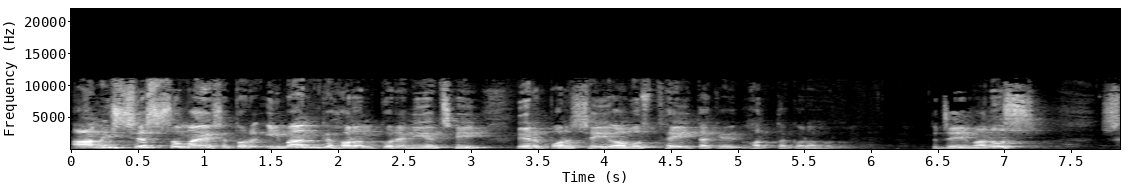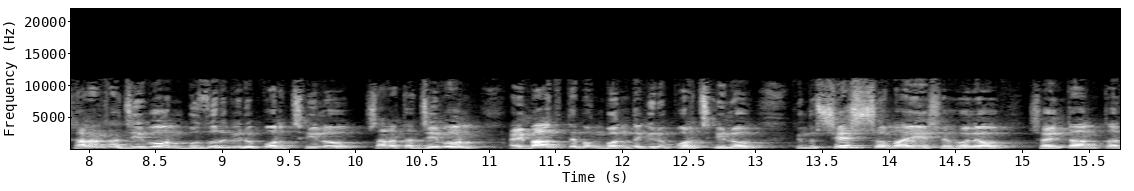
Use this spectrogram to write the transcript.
আমি শেষ সময় এসে তোর ইমানকে হরণ করে নিয়েছি। এরপর সেই অবস্থায় তাকে হত্যা করা হলো। যেই মানুষ সারাটা জীবন বুজুর্গের উপর ছিল, সারাটা জীবন ইবাদত এবং বন্দেগীর উপর ছিল, কিন্তু শেষ সময়ে এসে হলেও শয়তান তার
